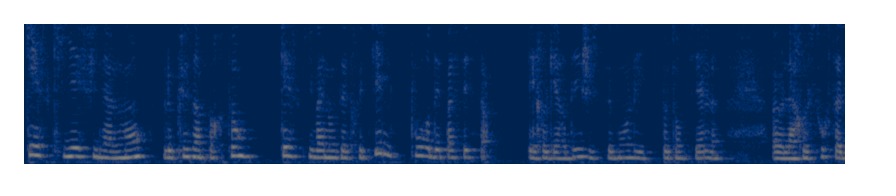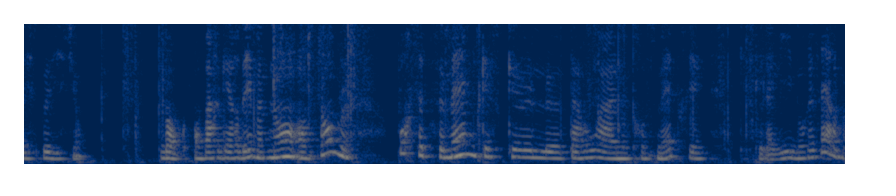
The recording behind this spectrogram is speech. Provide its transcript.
qu'est-ce qui est finalement le plus important? Qu'est-ce qui va nous être utile pour dépasser ça? Et regarder justement les potentiels, la ressource à disposition. Donc, on va regarder maintenant ensemble pour cette semaine, qu'est-ce que le tarot a à nous transmettre et qu'est-ce que la vie nous réserve?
